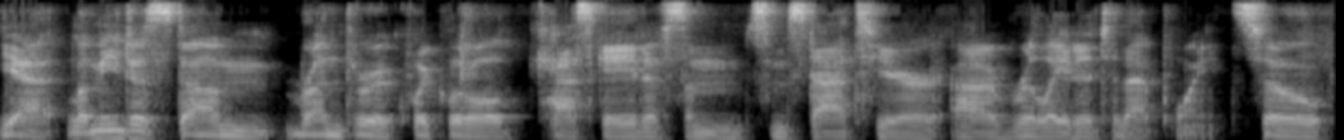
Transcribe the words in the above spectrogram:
Yeah, let me just um, run through a quick little cascade of some some stats here uh, related to that point. So,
